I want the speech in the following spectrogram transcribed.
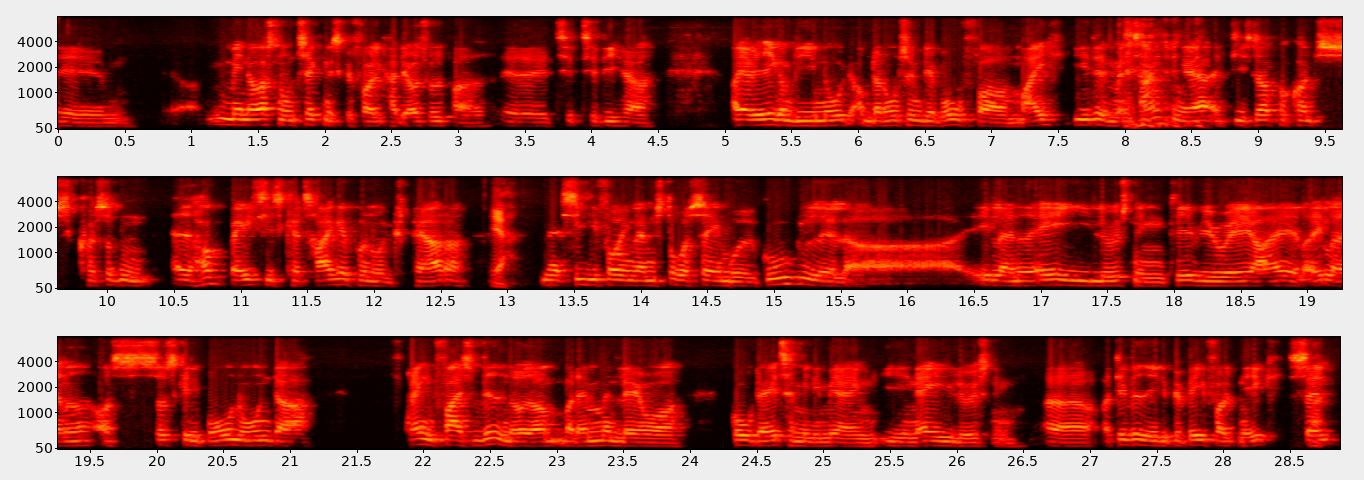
Ja. Øhm, men også nogle tekniske folk har de også udpeget øh, til, til de her. Og jeg ved ikke, om, vi no, om der nogensinde bliver brug for mig i det, men tanken er, at de så på kon- sådan ad hoc basis kan trække på nogle eksperter. Ja. Lad os sige, at de får en eller anden stor sag mod Google, eller et eller andet AI-løsning, Clearview AI, eller et eller andet, og så skal de bruge nogen, der rent faktisk ved noget om, hvordan man laver god dataminimering i en AI-løsning. Uh, og det ved EDPB-folkene ikke selv,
